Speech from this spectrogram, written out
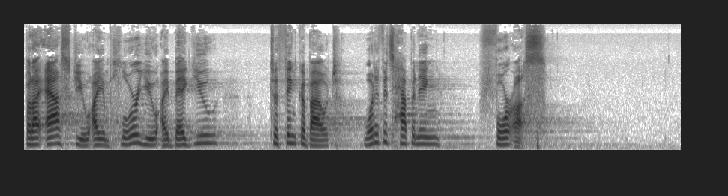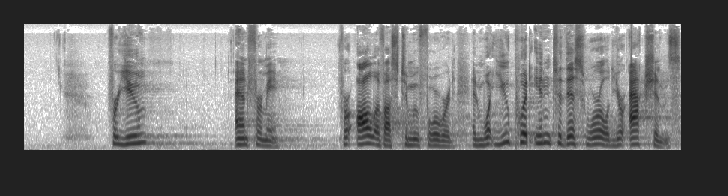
But I ask you, I implore you, I beg you to think about what if it's happening for us? For you and for me, for all of us to move forward. And what you put into this world, your actions,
